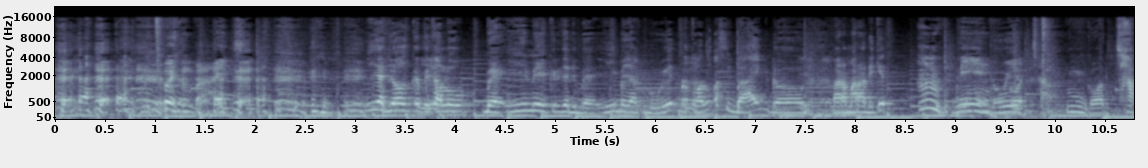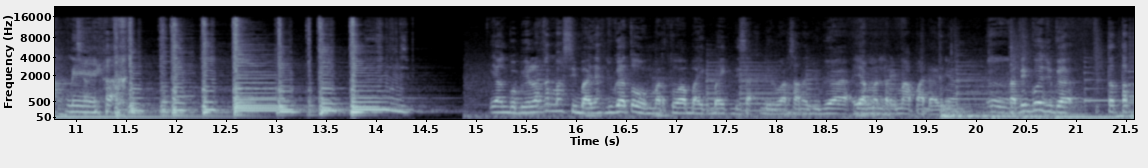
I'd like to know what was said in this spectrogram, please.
Itu yang baik sih. Iya dong ketika Iya. lu BI nih kerja di BI banyak duit mertua lu pasti baik dong. Iya, marah-marah dikit hmm, nih Hmm, duit. gocap. hmm, gocap nih yang gue bilang kan masih banyak juga tuh mertua baik-baik di, di luar sana juga yang Iya. menerima padanya Eh, tapi gue juga tetap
